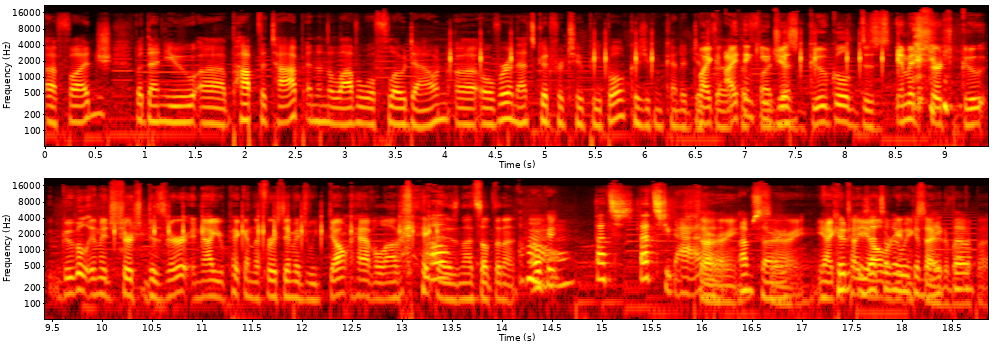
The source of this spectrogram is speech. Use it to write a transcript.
a fudge, but then you uh, pop the top and then the lava will flow down uh, over, and that's good for two people because you can kind of dip Mike, the- I the think you fudge in. just Googled des- image search Goo- Google image search dessert, and now you're picking the first image. We don't have a lava cake. That Oh. is not something. On. Okay. That's that's too bad. Sorry, I'm sorry. Yeah, I can Could- tell is you that all we're something getting we could excited make, about though?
